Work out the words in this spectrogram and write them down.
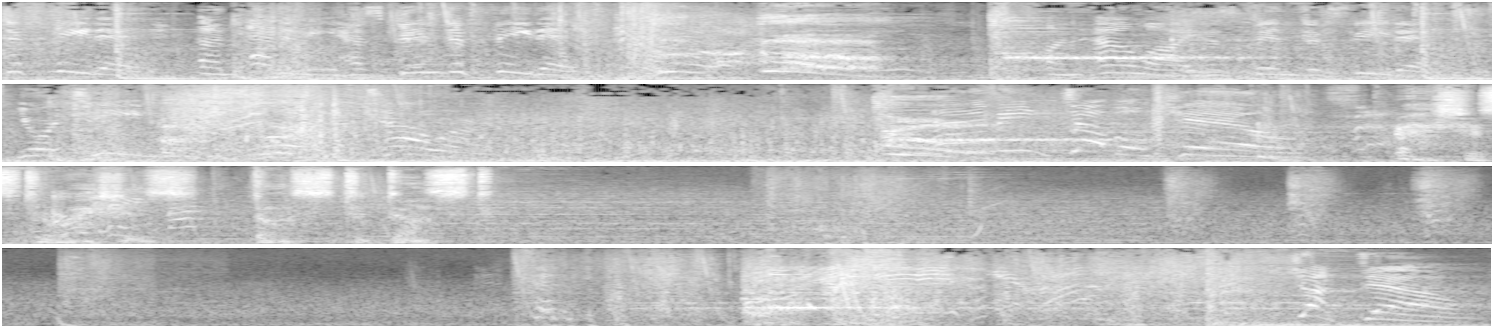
Been defeated. An enemy has been defeated. An ally has been defeated. Your team has destroyed a tower. Enemy double kill. Ashes to ashes, dust to dust. Shut down.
